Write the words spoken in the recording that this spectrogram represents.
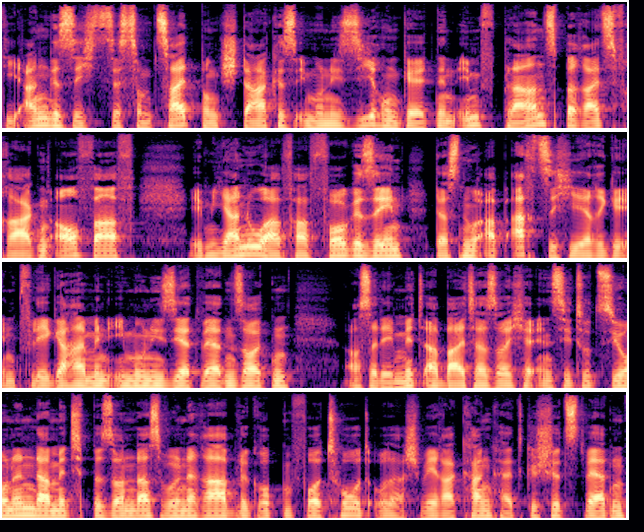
die angesichts des zum Zeitpunkt starkes Immunisierung geltenden Impfplans bereits Fragen aufwarf. Im Januar war vorgesehen, dass nur ab 80-Jährige in Pflegeheimen immunisiert werden sollten, außerdem Mitarbeiter solcher Institutionen, damit besonders vulnerable Gruppen vor Tod oder schwerer Krankheit geschützt werden.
